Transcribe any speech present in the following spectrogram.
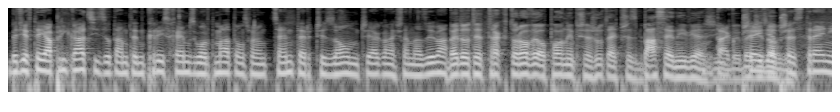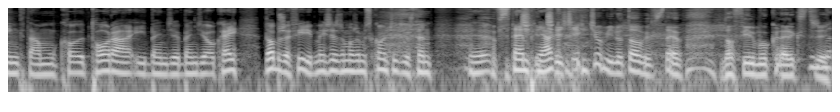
będzie w tej aplikacji, co tam ten Chris Hemsworth ma, tą swoją Center czy Zone, czy jak ona się tam nazywa. Będą te traktorowe opony przerzucać przez basen i wiesz, i tak, będzie przejdzie dobrze. przez trening tam ko- Tora i będzie, będzie ok. Dobrze, Filip, myślę, że możemy skończyć już ten y, wstępniak. 10-minutowy wstęp do filmu Clerks 3. No,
